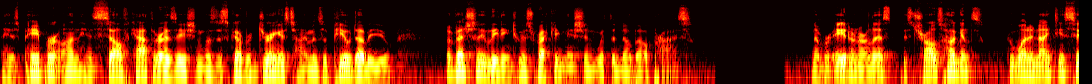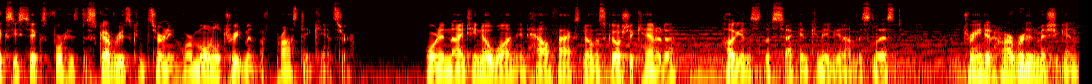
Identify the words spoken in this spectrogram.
His paper on his self catheterization was discovered during his time as a POW, eventually leading to his recognition with the Nobel Prize. Number 8 on our list is Charles Huggins, who won in 1966 for his discoveries concerning hormonal treatment of prostate cancer. Born in 1901 in Halifax, Nova Scotia, Canada, Huggins, the second Canadian on this list, trained at Harvard and Michigan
